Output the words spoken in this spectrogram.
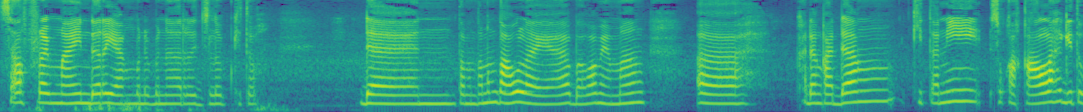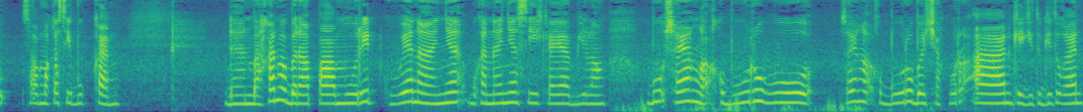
self reminder yang bener-bener jelek gitu. Dan teman-teman tahu lah ya bahwa memang uh, kadang-kadang kita nih suka kalah gitu sama kesibukan dan bahkan beberapa murid gue nanya bukan nanya sih kayak bilang bu saya nggak keburu bu. Saya nggak keburu baca Quran kayak gitu gitu kan.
